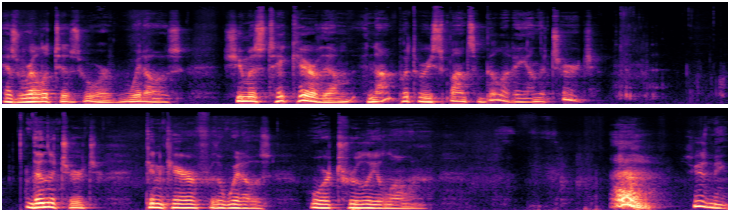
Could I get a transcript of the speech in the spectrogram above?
has relatives who are widows, she must take care of them and not put the responsibility on the church. Then the church can care for the widows who are truly alone. Excuse me.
